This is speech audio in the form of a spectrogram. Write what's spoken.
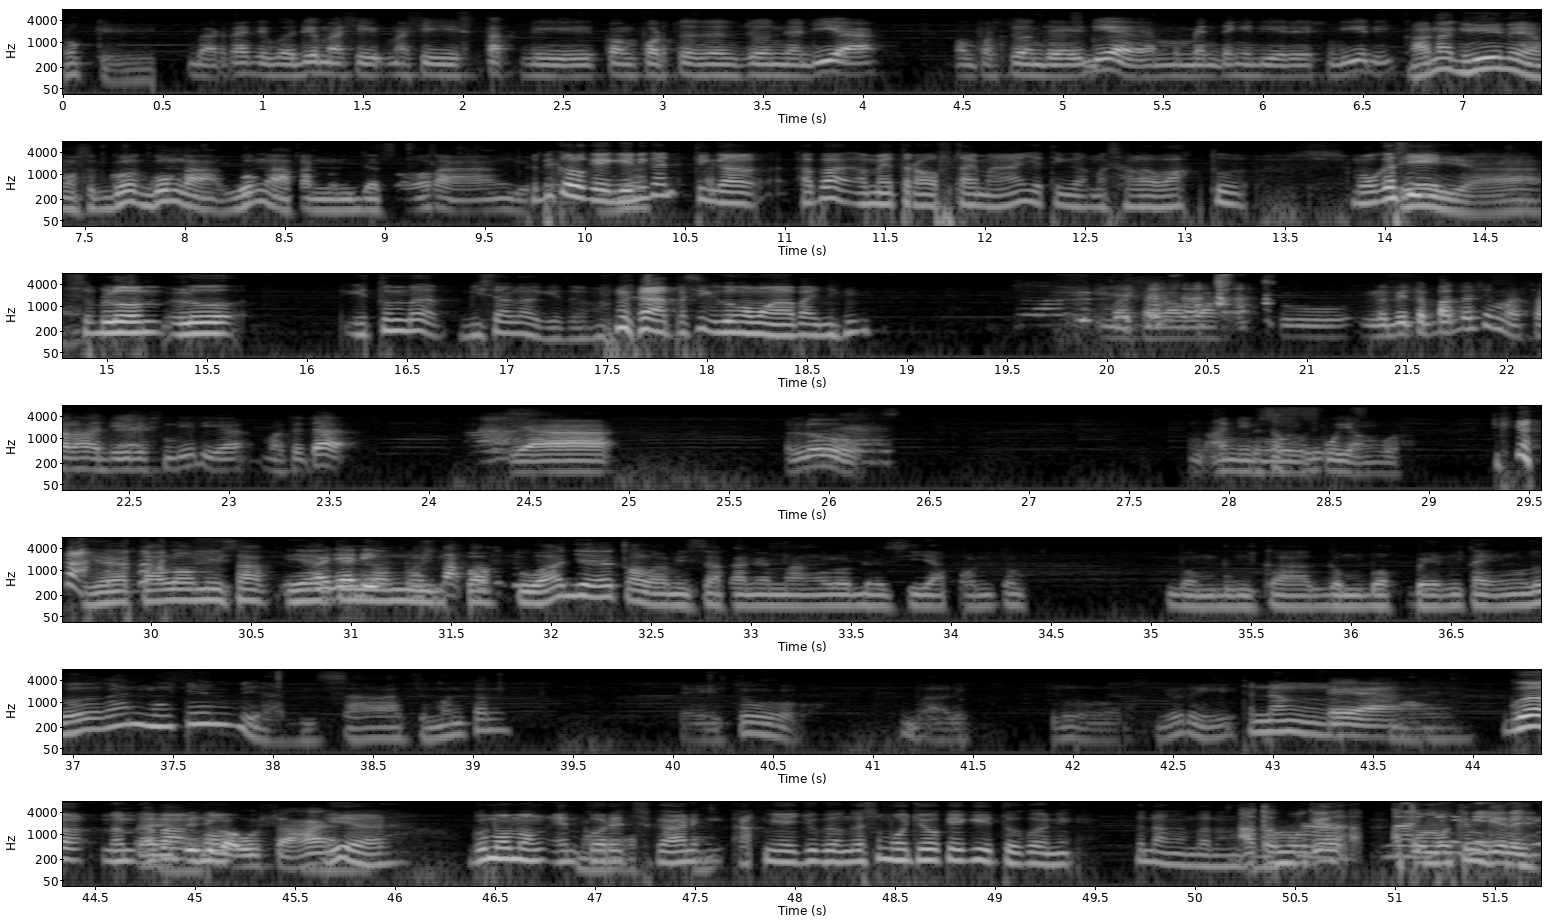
oke. berarti juga dia masih masih stuck di comfort zone-nya dia zone dari dia yang membentengi diri sendiri Karena gini ya, maksud gue, gue nggak, gue nggak akan menjudge orang. Gitu. tapi kalau kayak gini kan tinggal apa a matter of time aja tinggal masalah waktu semoga sih Iya. sebelum lu itu mbak bisa lah gitu apa sih gue ngomong apa anjing masalah waktu lebih tepatnya sih masalah diri sendiri ya maksudnya ya lu anjing gue puyang gua ya kalau misal ya tinggal nunggu waktu aja kalau misalkan emang lo udah siap untuk membuka gembok benteng lo kan mungkin ya bisa cuman kan ya itu balik lo sendiri. Tenang. Iya. Mau. Gue dan apa itu juga mau- usaha. iya gue mau encourage Mau. kan Agnia juga nggak semua cowok kayak gitu kok nih tenang tenang. Atau mungkin Nah, atau mungkin gini.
